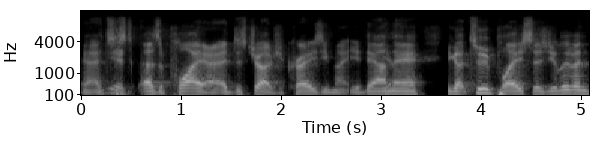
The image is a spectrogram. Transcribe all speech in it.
yeah, it's Yeah, just as a player, it just drives you crazy, mate. You're down Yeah. there, you got two places, you're living,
